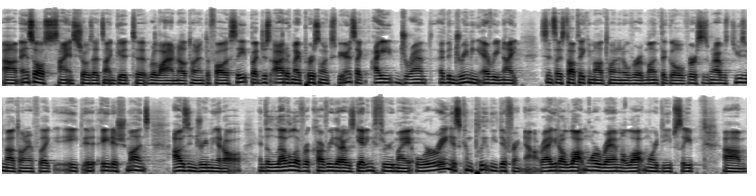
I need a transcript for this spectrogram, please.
Um, and so science shows that it's not good to rely on melatonin to fall asleep. But just out of my personal experience, like I dreamt, I've been dreaming every night since I stopped taking melatonin over a month ago versus when I was using melatonin for like eight eight-ish months, I wasn't dreaming at all. And the level of recovery that I was getting through my Oura ring is completely different now, right? I get a lot more REM, a lot more deep sleep um,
